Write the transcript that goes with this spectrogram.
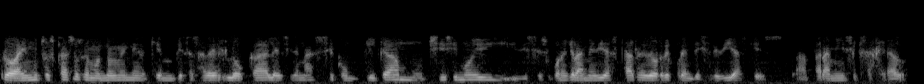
pero hay muchos casos en el mundo en el que empiezas a ver locales y demás, se complica muchísimo y, se supone que la media está alrededor de 47 días, que es para mí es exagerado.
